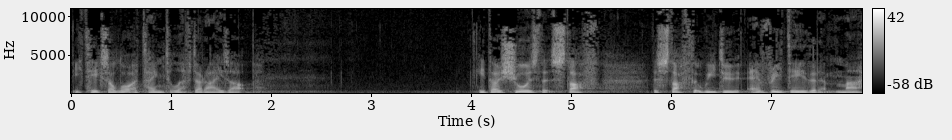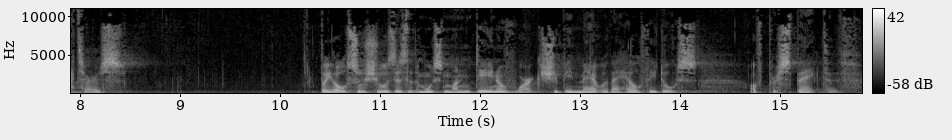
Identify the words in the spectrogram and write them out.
he takes a lot of time to lift our eyes up. He does show us that stuff, the stuff that we do every day, that it matters. But he also shows us that the most mundane of work should be met with a healthy dose of perspective.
